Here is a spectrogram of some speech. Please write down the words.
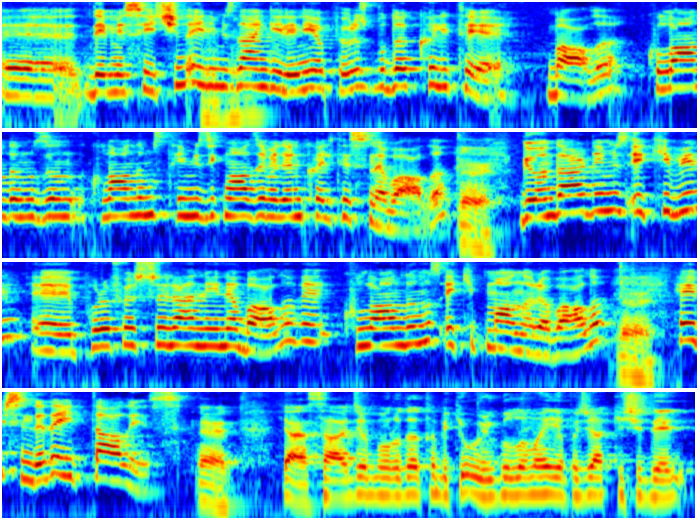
e, demesi için elimizden geleni yapıyoruz. Bu da kaliteye bağlı. Kullandığımızın kullandığımız temizlik malzemelerinin kalitesine bağlı. Evet. Gönderdiğimiz ekibin e, profesyonelliğine bağlı ve kullandığımız ekipmanlara bağlı. Evet. Hepsinde de iddialıyız. Evet. Yani sadece burada tabii ki uygulamayı yapacak kişi değil,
